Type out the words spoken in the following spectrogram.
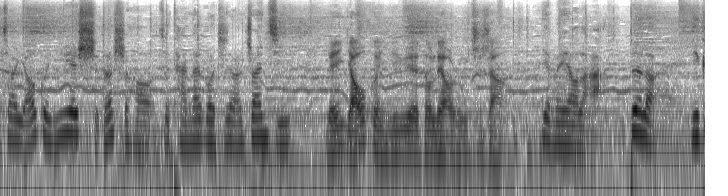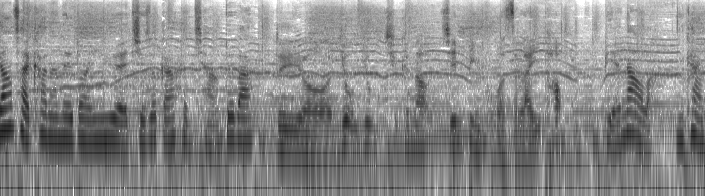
教摇滚音乐史的时候就谈到过这张专辑，连摇滚音乐都了如指掌，也没有了啊。对了，你刚才看的那段音乐节奏感很强，对吧？对哟，又又切克闹煎饼果子来一套。别闹了，你看，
